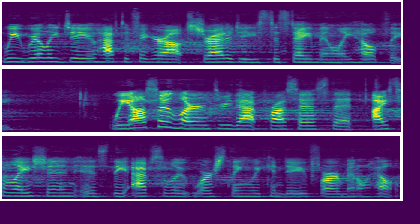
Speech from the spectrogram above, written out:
we really do have to figure out strategies to stay mentally healthy. We also learned through that process that isolation is the absolute worst thing we can do for our mental health.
